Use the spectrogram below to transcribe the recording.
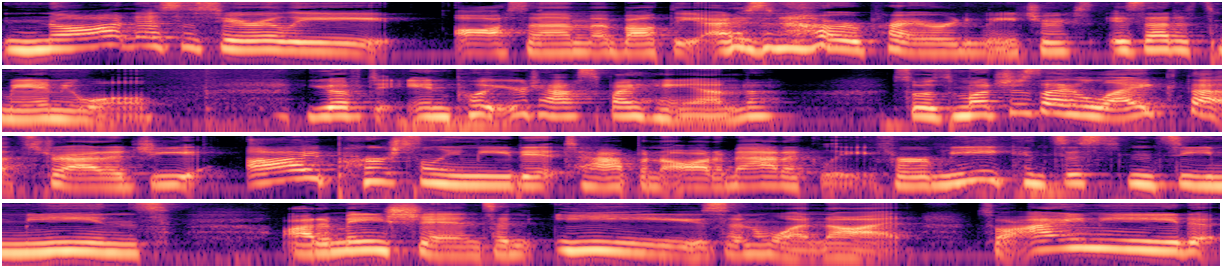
not necessarily awesome about the Eisenhower priority matrix is that it's manual. You have to input your tasks by hand. So, as much as I like that strategy, I personally need it to happen automatically. For me, consistency means automations and ease and whatnot. So, I need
